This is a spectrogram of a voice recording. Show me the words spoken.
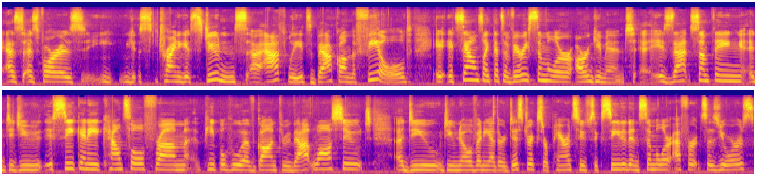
as, as far as trying to get students, uh, athletes, back on the field. It, it, sounds like that's a very similar argument. Is that something, did you seek any counsel from people who have gone through that lawsuit? Uh, do, you, do you know of any other districts or parents who've succeeded in similar efforts as yours?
